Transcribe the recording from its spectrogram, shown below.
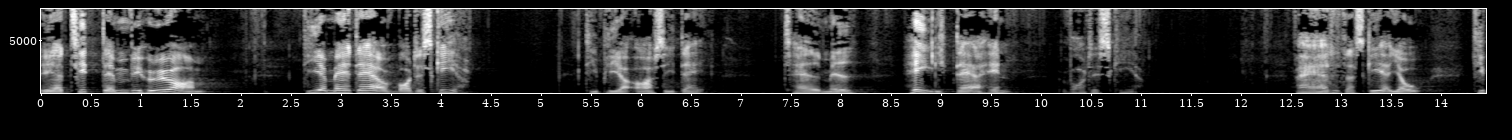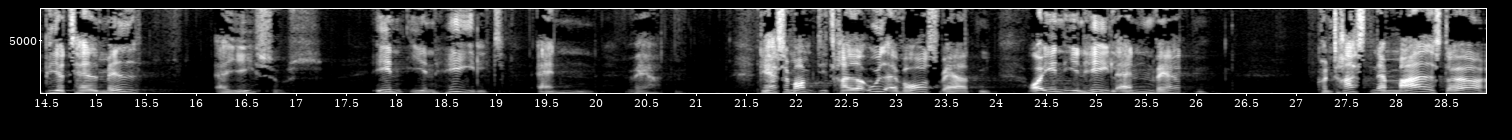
Det er tit dem, vi hører om. De er med der, hvor det sker. De bliver også i dag taget med helt derhen, hvor det sker. Hvad er det, der sker? Jo, de bliver taget med af Jesus ind i en helt anden verden. Det er som om, de træder ud af vores verden og ind i en helt anden verden. Kontrasten er meget større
